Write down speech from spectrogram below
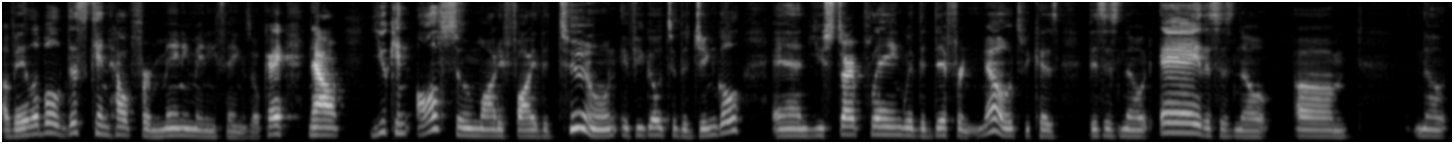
available. This can help for many, many things, okay? Now, you can also modify the tune if you go to the jingle and you start playing with the different notes because this is note A, this is note um note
